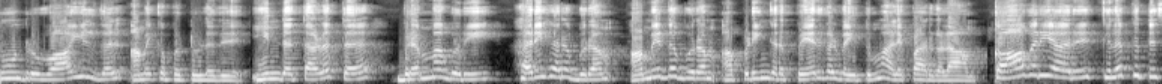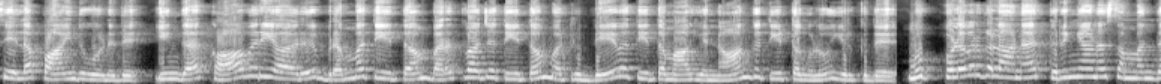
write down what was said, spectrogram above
மூன்று வாயில்கள் அமைக்கப்பட்டுள்ளது. இந்த தலத்தை பிரம்மபுரி ஹரிஹரபுரம் அமிர்தபுரம் அப்படிங்கிற பெயர்கள் வைத்தும் அழைப்பார்களாம். காவிரி ஆறு கிழக்கு திசையில பாய்ந்து ஓடுது. இங்க காவிரி ஆறு பிரம்ம தீர்த்தம் பரத்வாஜ தீர்த்தம் மற்றும் தேவ தீர்த்தம் ஆகிய நான்கு தீர்த்தங்களும் இருக்குது. புலவர்களான திருஞான சம்பந்த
